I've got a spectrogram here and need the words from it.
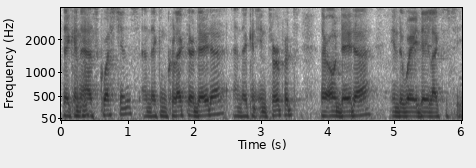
they can mm -hmm. ask questions and they can collect their data and they can interpret their own data in the way they like to see.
